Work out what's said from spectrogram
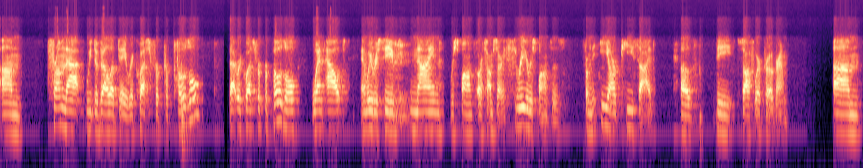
Um, from that, we developed a request for proposal. That request for proposal went out and we received nine response, or I'm sorry, three responses from the ERP side of the software program. Um,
